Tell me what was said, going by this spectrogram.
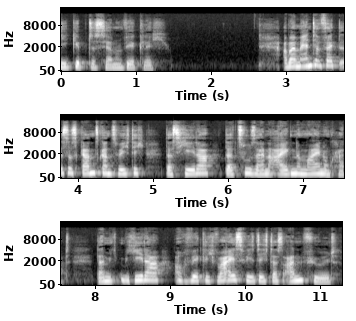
die gibt es ja nun wirklich. Aber im Endeffekt ist es ganz, ganz wichtig, dass jeder dazu seine eigene Meinung hat, damit jeder auch wirklich weiß, wie sich das anfühlt.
